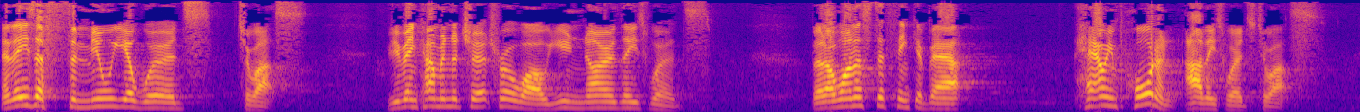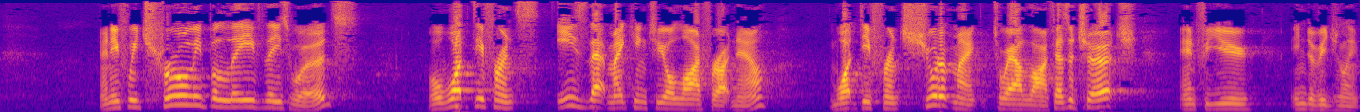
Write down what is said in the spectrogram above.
Now these are familiar words to us. If you've been coming to church for a while, you know these words. But I want us to think about how important are these words to us? And if we truly believe these words, well, what difference is that making to your life right now? What difference should it make to our life as a church and for you individually?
